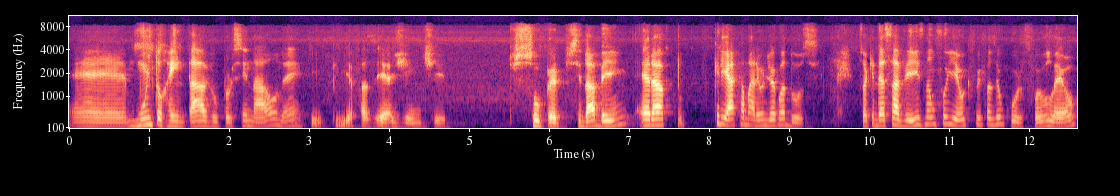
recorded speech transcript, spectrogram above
é, muito rentável por sinal, né? Que ia fazer a gente super se dar bem, era criar camarão de água doce. Só que dessa vez não fui eu que fui fazer o curso, foi o Léo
